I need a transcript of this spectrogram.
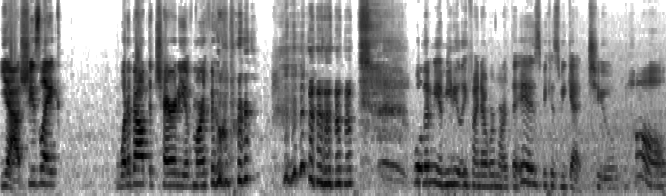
Yeah, she's like, what about the charity of Martha Huber? Well, then we immediately find out where Martha is because we get to Paul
